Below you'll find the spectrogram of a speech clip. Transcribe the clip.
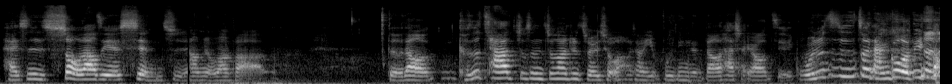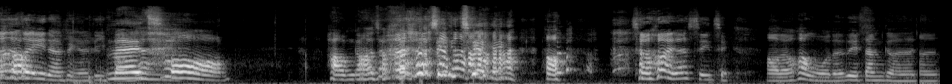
还是受到这些限制，他没有办法。得到，可是他就是就算去追求，好像也不一定能得到他想要的结果。我觉得这是最难过的地方，这是最意难平的地方。没错。好，我们刚刚讲好，转换一下心情。好的，换我的第三个呢，嗯，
